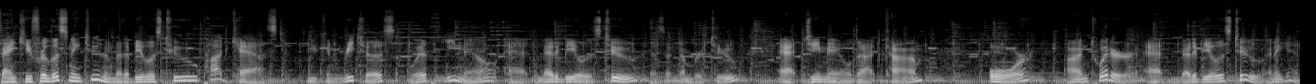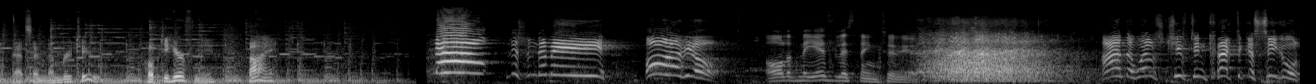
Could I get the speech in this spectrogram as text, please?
Thank you for listening to the Metabolus 2 podcast. You can reach us with email at metabolus2, that's a number 2, at gmail.com, or on Twitter at metabolus2, and again, that's a number 2. Hope to hear from you. Bye. Now, listen to me, all of you. All of me is listening to you. I'm the Welsh chieftain Caractacus Seagoon.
